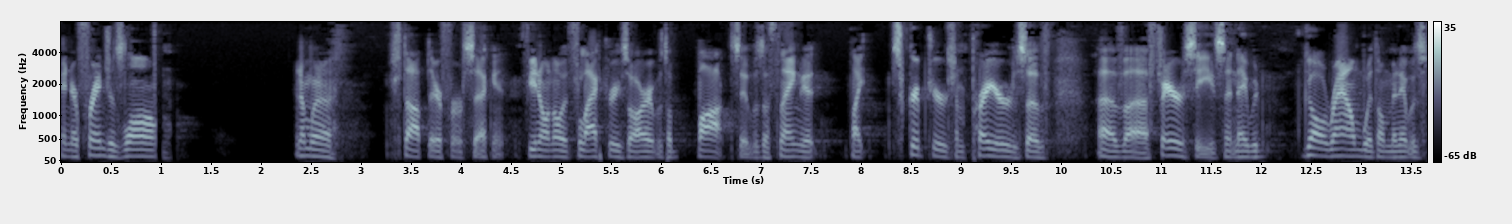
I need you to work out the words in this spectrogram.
and their fringe is long. And I'm going to stop there for a second. If you don't know what phylacteries are, it was a box. It was a thing that, like scriptures and prayers of, of, uh, Pharisees, and they would go around with them, and it was,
